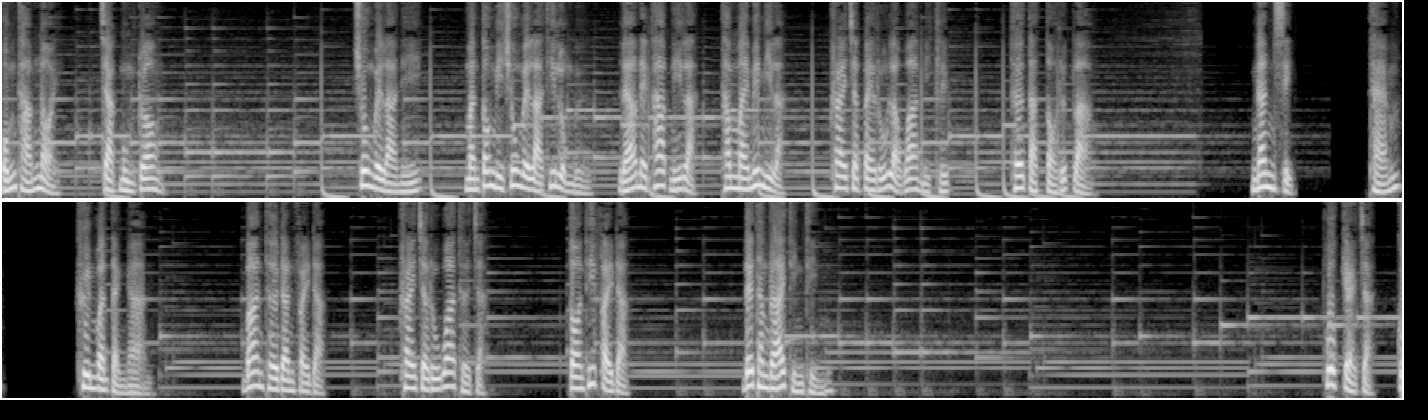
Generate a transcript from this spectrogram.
ผมถามหน่อย จากมุมกล้อง ช่วงเวลานี้ มันต้องมีช่วงเวลาที่ลงมือ แล้วในภาพนี้ล่ะทำไมไม่มีล่ะ ใครจะไปรู้ล่ะว่ามีคลิป เธอตัดต่อหรือเปล่า นั่นสิ แถม คืนวันแต่งงาน บ้านเธอดันไฟดับ ใครจะรู้ว่าเธอจะ ตอนที่ไฟดับ ได้ทำร้ายถิงถิงพวกแกจะโก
